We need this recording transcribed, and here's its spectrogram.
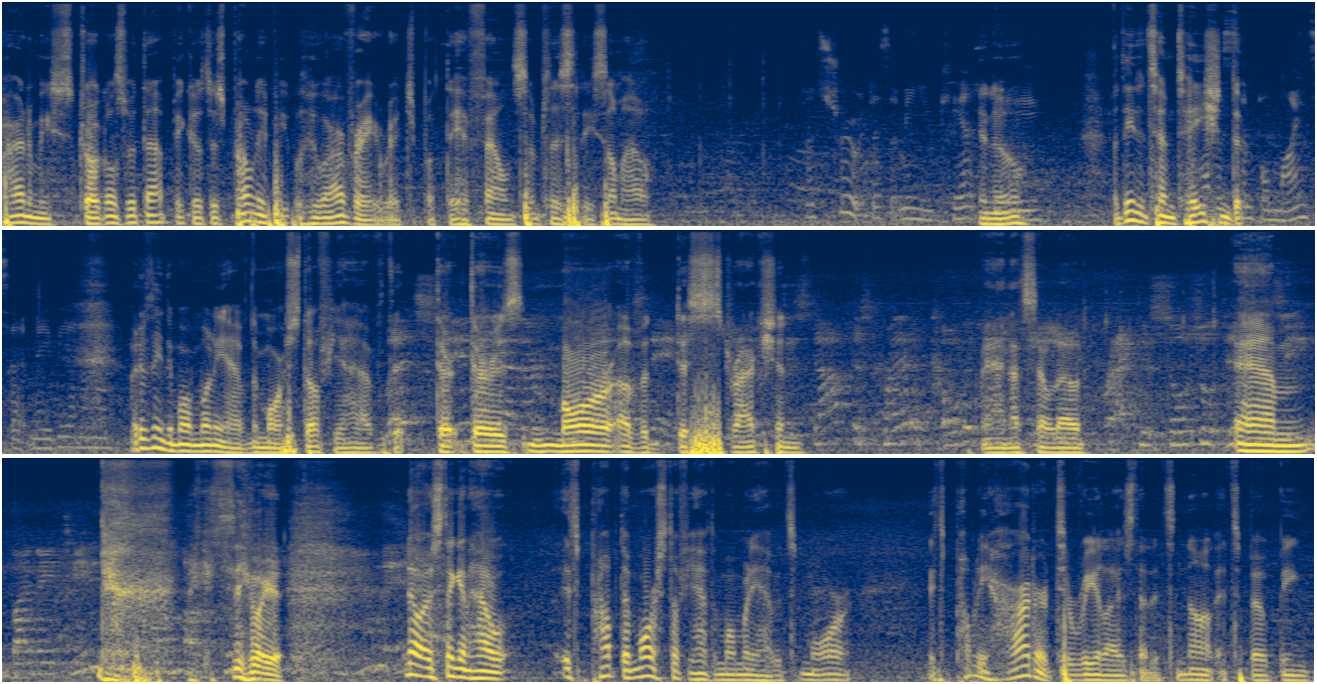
part of me struggles with that because there's probably people who are very rich, but they have found simplicity somehow. That's true. It doesn't mean you can't. You know, I think the temptation to mindset, maybe. I don't know. I do think the more money you have, the more stuff you have. That there, there is more of a distraction. Man, that's so loud. Um, I can see why you. No, I was thinking how it's prob the more stuff you have, the more money you have. It's more. It's probably harder to realize that it's not. It's about being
